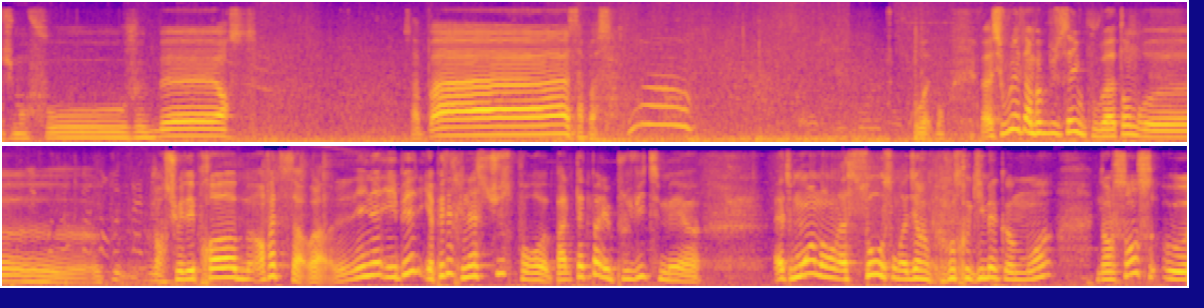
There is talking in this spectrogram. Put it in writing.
Je m'en fous, je burst. Ça passe, ça passe. Ouais, bon. Euh, si vous voulez être un peu plus safe, vous pouvez attendre. euh, genre, suer des probes. En fait, ça, voilà. Il y a peut-être- une astuce pour. euh, Peut-être pas aller plus vite, mais. être moins dans la sauce, on va dire, un peu entre guillemets comme moi. Dans le sens où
